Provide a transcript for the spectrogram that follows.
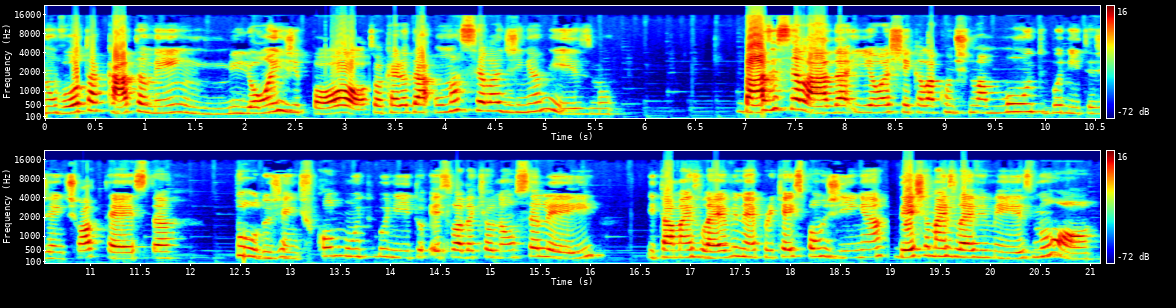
não vou tacar também milhões de pó, só quero dar uma seladinha mesmo. base selada e eu achei que ela continua muito bonita, gente. Ó a testa, tudo, gente. Ficou muito bonito. Esse lado aqui eu não selei e tá mais leve, né? Porque a esponjinha deixa mais leve mesmo, ó.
